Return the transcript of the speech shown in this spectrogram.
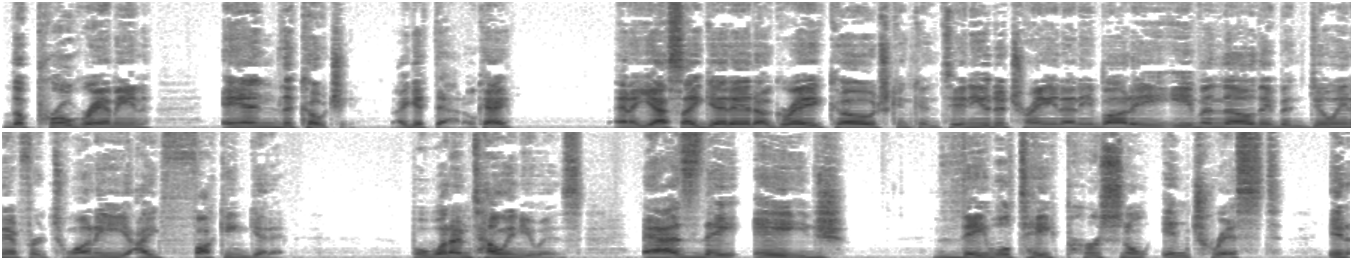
the programming, and the coaching. I get that, okay? And yes, I get it. A great coach can continue to train anybody, even though they've been doing it for 20. I fucking get it. But what I'm telling you is, as they age, they will take personal interest in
